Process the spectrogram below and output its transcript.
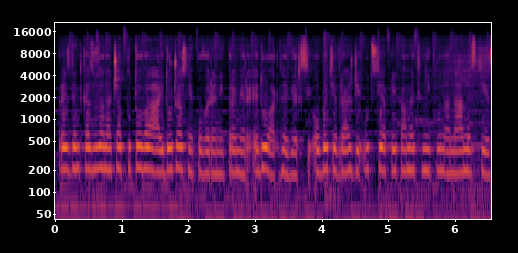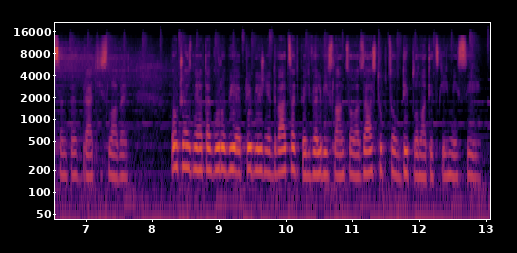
Prezidentka Zuzana Čaputová aj dočasne poverený premiér Eduard Heger si obete vraždy uctia pri pamätníku na námestí SNP v Bratislave. Počas dňa tak urobí aj približne 25 veľvyslancov a zástupcov diplomatických misií.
